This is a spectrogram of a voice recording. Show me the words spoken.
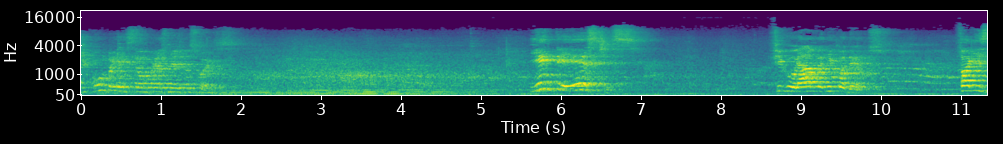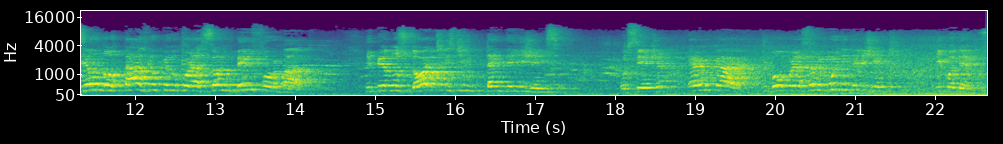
de compreensão para as mesmas coisas. E entre estes figurava Nicodemos, fariseu notável pelo coração bem formado e pelos dotes de, da inteligência. Ou seja, era um cara de bom coração e muito inteligente, Nicodemos.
